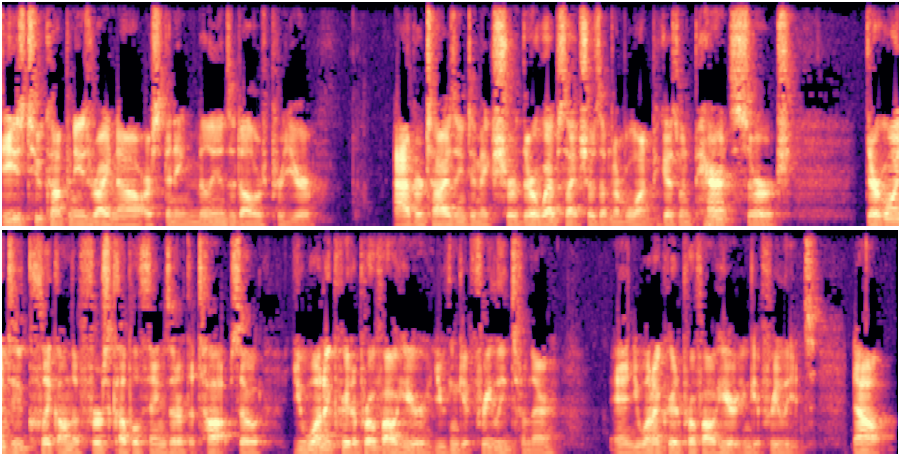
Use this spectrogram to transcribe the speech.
These two companies right now are spending millions of dollars per year advertising to make sure their website shows up number one because when parents search, they're going to click on the first couple things that are at the top. So you want to create a profile here, you can get free leads from there. And you want to create a profile here, you can get free leads. Now,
